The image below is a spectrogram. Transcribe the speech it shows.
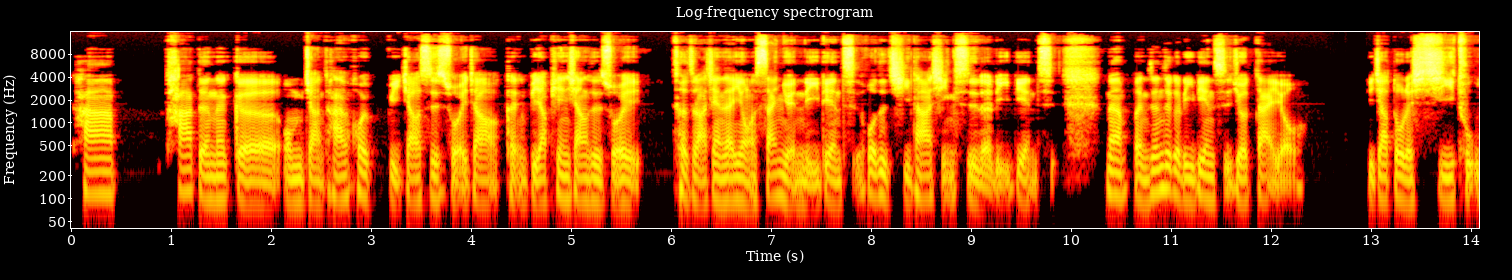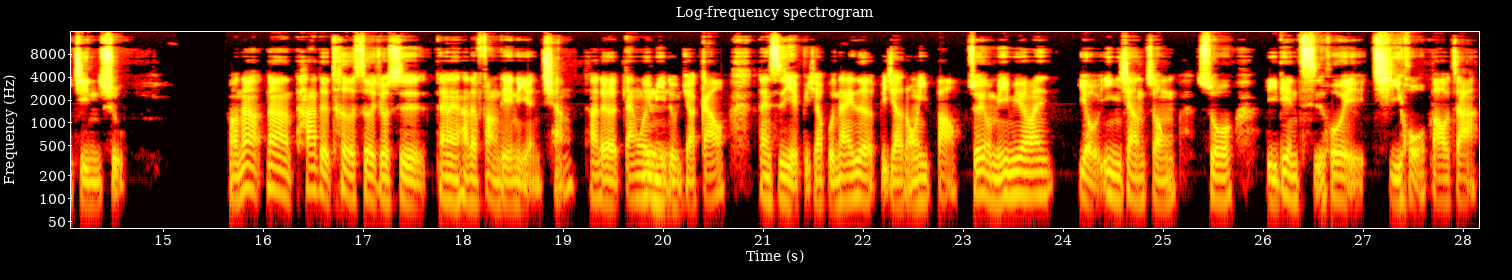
它它的那个我们讲它会比较是所谓叫可能比较偏向是所谓特斯拉现在用的三元锂电池，或者其他形式的锂电池。那本身这个锂电池就带有。比较多的稀土金属，好，那那它的特色就是，当然它的放电力很强，它的单位密度比较高，嗯、但是也比较不耐热，比较容易爆。所以我们一般有印象中说锂电池会起火爆炸，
